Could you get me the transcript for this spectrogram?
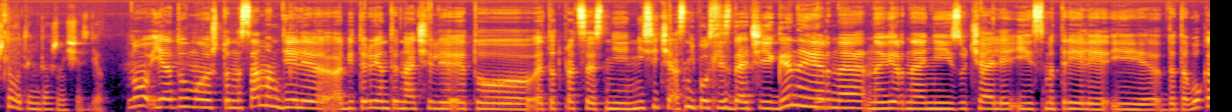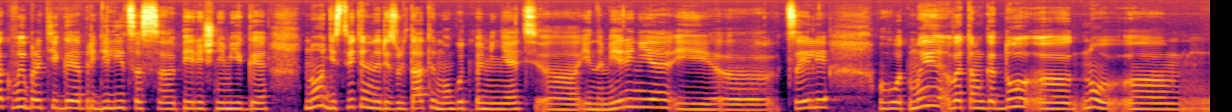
Что вот они должны сейчас делать? Ну, я думаю, что на самом деле абитуриенты начали эту, этот процесс не, не сейчас, не после сдачи ЕГЭ, наверное. Наверное, они изучали и смотрели и до того, как выбрать ЕГЭ, определиться с перечнем ЕГЭ. Но действительно результаты могут поменять э, и намерения, и э, цели. Вот. Мы в этом году э, ну,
